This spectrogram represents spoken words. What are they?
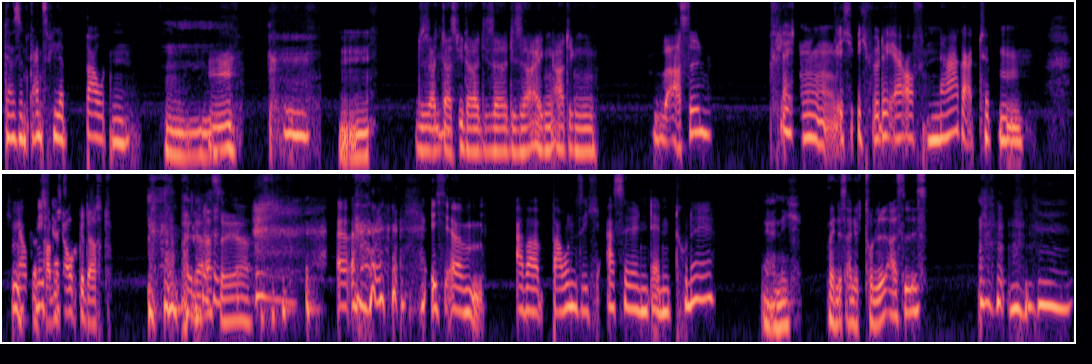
da sind ganz viele Bauten. Hm. hm, Hm. sind das wieder diese, diese eigenartigen Asseln? Vielleicht, Hm, Ich, ich würde eher auf Naga tippen. Ich glaube das nicht, habe ich auch gedacht. Bei der Asse, ja. äh, ich, ähm, aber bauen sich Asseln denn Tunnel? Ja, nicht. Wenn es eine Tunnelassel ist. hm,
